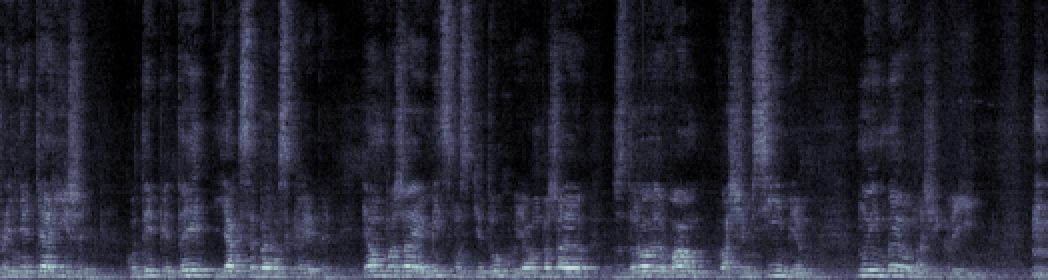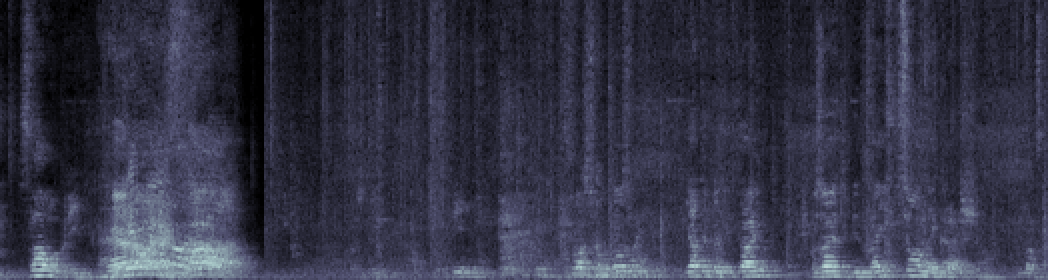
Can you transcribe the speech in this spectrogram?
прийняття рішень, куди піти, як себе розкрити. Я вам бажаю міцності духу, я вам бажаю здоров'я вам, вашим сім'ям, ну і миру нашій країні. Слава Україні! Героям слава! З вашого дозволу, я тебе вітаю. Бажаю тобі най... всього найкращого. Будь ласка.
